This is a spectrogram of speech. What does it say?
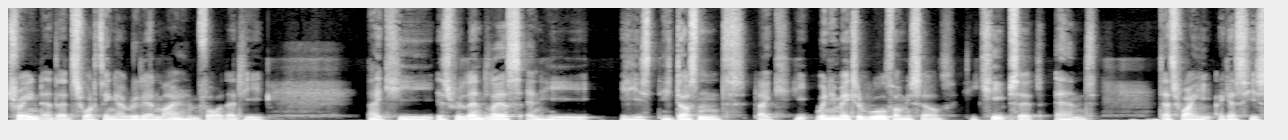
trained. And that's one thing I really admire him for. That he like he is relentless and he he's he doesn't like he when he makes a rule for himself he keeps it and that's why he, I guess he's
